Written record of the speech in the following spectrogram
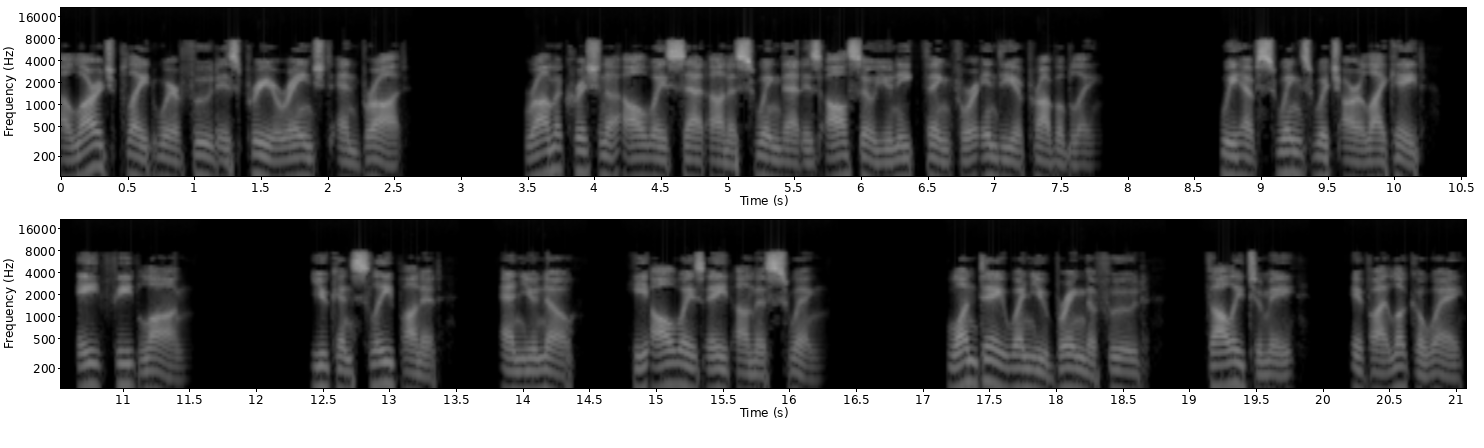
A large plate where food is pre-arranged and brought. Ramakrishna always sat on a swing that is also unique thing for India probably. We have swings which are like 8, 8 feet long. You can sleep on it, and you know, he always ate on this swing. One day when you bring the food, thali to me, if I look away,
